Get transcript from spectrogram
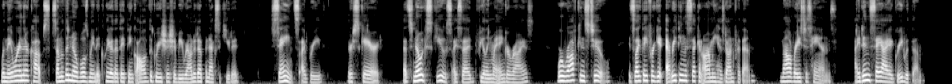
When they were in their cups, some of the nobles made it clear that they think all of the Grisha should be rounded up and executed. Saints, I breathed. They're scared. That's no excuse, I said, feeling my anger rise. We're Ravkans too. It's like they forget everything the Second Army has done for them. Mal raised his hands. I didn't say I agreed with them.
